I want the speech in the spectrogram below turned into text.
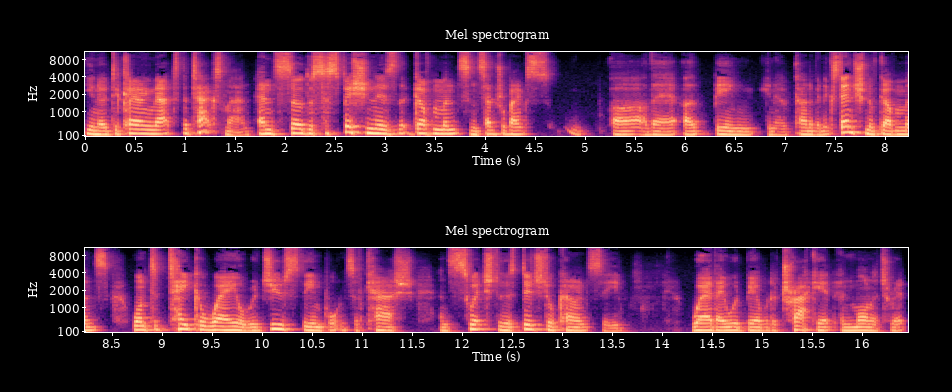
you know, declaring that to the taxman. And so the suspicion is that governments and central banks are there are being, you know, kind of an extension of governments want to take away or reduce the importance of cash and switch to this digital currency where they would be able to track it and monitor it.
